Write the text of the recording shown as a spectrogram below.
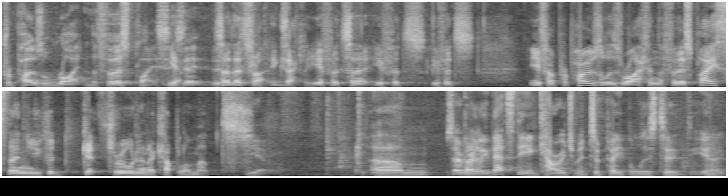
proposal right in the first place. Is yeah, that, so that's right, exactly. If it's a, if it's, if it's, if a proposal is right in the first place, then you could get through it in a couple of months. yeah. Um, So really, that's the encouragement to people is to you know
